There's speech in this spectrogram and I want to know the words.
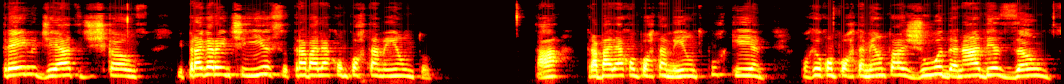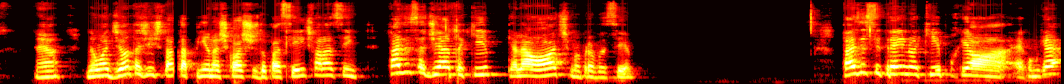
Treino, dieta, descanso. E para garantir isso, trabalhar comportamento. Tá? Trabalhar comportamento. Por quê? Porque o comportamento ajuda na adesão. Né? Não adianta a gente dar tapinha nas costas do paciente e falar assim: faz essa dieta aqui, que ela é ótima para você. Faz esse treino aqui, porque ó, é como que é?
